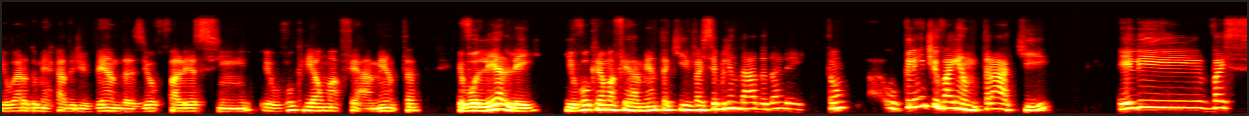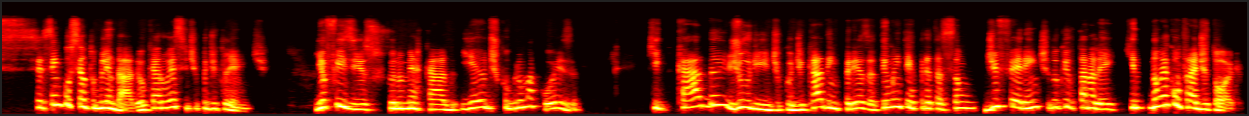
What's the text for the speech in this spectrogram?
eu era do mercado de vendas e eu falei assim, eu vou criar uma ferramenta, eu vou ler a lei e eu vou criar uma ferramenta que vai ser blindada da lei. Então, o cliente vai entrar aqui, ele vai ser 100% blindado. Eu quero esse tipo de cliente. E eu fiz isso, fui no mercado e aí eu descobri uma coisa, que cada jurídico de cada empresa tem uma interpretação diferente do que está na lei, que não é contraditório.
